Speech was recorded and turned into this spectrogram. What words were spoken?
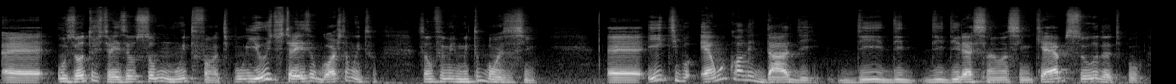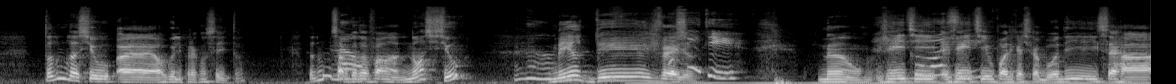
é, os outros três eu sou muito fã, tipo, e os três eu gosto muito. São filmes muito bons, assim. É, e, tipo, é uma qualidade de, de, de direção, assim, que é absurda, tipo... Todo mundo assistiu é, Orgulho e Preconceito? Todo mundo sabe o que eu tô falando. Não assistiu? Não. Meu Deus, velho. Gente, Não, gente, assim? gente, o podcast acabou de encerrar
